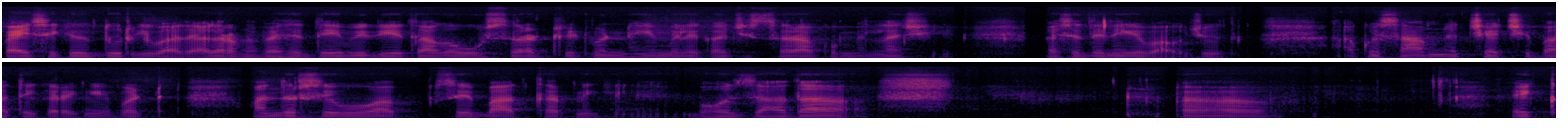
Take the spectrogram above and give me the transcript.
पैसे की तो दूर की बात है। अगर आपने पैसे दे भी दिए तो आपको उस तरह ट्रीटमेंट नहीं मिलेगा जिस तरह आपको मिलना चाहिए, पैसे देने के बावजूद। आपके सामने अच्छी अच्छी बातें करेंगे बट अंदर से वो आपसे बात करने के लिए बहुत ज़्यादा एक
